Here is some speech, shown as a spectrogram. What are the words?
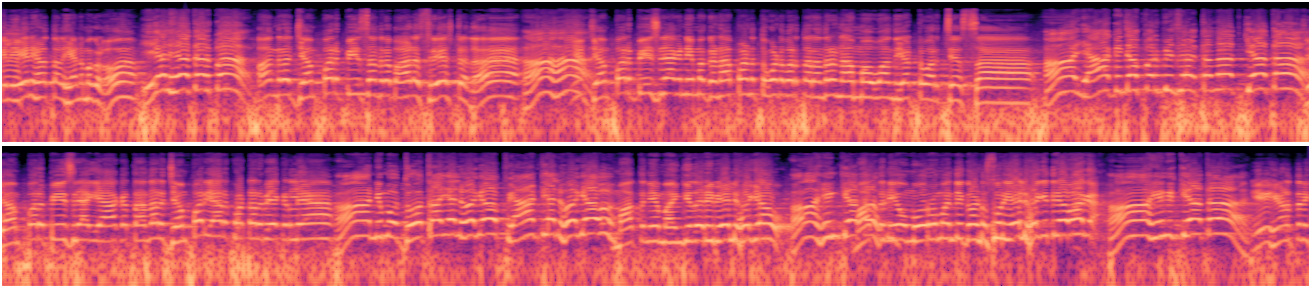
ಇಲ್ಲಿ ಏನ್ ಹೇಳ್ತಾಳೆ ಹೆಣ್ಮಗಳು? ಏನ್ ಹೇಳ್ತಾರಪ್ಪ ಅಂದ್ರ ಜಂಪರ್ ಪೀಸ್ ಅಂದ್ರ ಬಹಳ ಶ್ರೇಷ್ಠ ಅದ. ಈ ಜಂಪರ್ ಪೀಸ್ನ್ಯಾಗ ನಿಮ್ಮ ಗಣಪಣ್ಣ ತಗೊಂಡ್ ಬರ್ತಾರ ಅಂದ್ರ ನಮ್ಮ ಒಂದ್ ಎಟ್ ವರ್ಚಸ್ಸ. ಹಾ ಯಾಕೆ ಜಂಪರ್ ಪೀಸ್ ಕೇಳ್ತ. ಜಂಪರ್ ಯಾಕ ಯಾಕತ್ತಂದ್ರ ಜಂಪರ್ ಯಾರ ಕೊಟ್ಟಾರ ಬೇಕ್ರಲ್ಲ ಹಾ ನಿಮ್ಮ ದೋತ್ರ ಎಲ್ಲಿ ಹೋಗ್ಯಾವ ಪ್ಯಾಂಟ್ ಎಲ್ಲಿ ಹೋಗ್ಯಾವ? ಮತ್ತ ನಿಮ್ ಅಂಗಿದರಿ ಎಲ್ಲಿ ಹೋಗ್ಯಾವ? ಹಾ ಹಿಂಗ್ ಮತ್ತ ನೀವು ಮೂರು ಮಂದಿ ಗಂಡಸೂರ್ ಎಲ್ಲಿ ಹೋಗಿದ್ರಿ ಅವಾಗ? ಹಾ ಹಿಂಗ್ ಕೇಳ್ತ. ಏ ಹೇಳ್ತಾನೆ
